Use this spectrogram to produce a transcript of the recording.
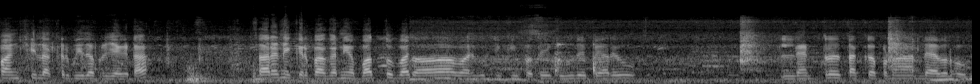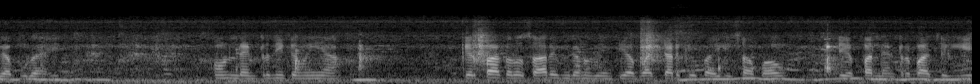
5-6 ਲੱਖ ਰੁਪਏ ਦਾ ਪ੍ਰੋਜੈਕਟ ਆ। ਸਾਰਿਆਂ ਨੇ ਕਿਰਪਾ ਕਰਨੀ ਆ। ਵੱਧ ਤੋਂ ਵੱਧ ਵਾਹਿਗੁਰੂ ਜੀ ਕੀ ਫਤਿਹ, ਗੁਰੂ ਦੇ ਪਿਆਰਿਓ। ਲੈਂਟਰ ਤੱਕ ਆਪਣਾ ਲੈਵਲ ਹੋ ਗਿਆ ਪੂਰਾ ਇਹ। ਹੁਣ ਲੈਂਟਰ ਦੀ ਕਮੀ ਆ। ਕਿਰਪਾ ਕਰੋ ਸਾਰੇ ਵੀਰਾਂ ਨੂੰ ਬੇਨਤੀ ਆ, ਵੱਧ ਚੜ ਕੇ ਭਾਈ ਹਿੱਸਾ ਪਾਓ ਤੇ ਆਪਾਂ ਲੈਂਟਰ ਪਾ ਸਕੀਏ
